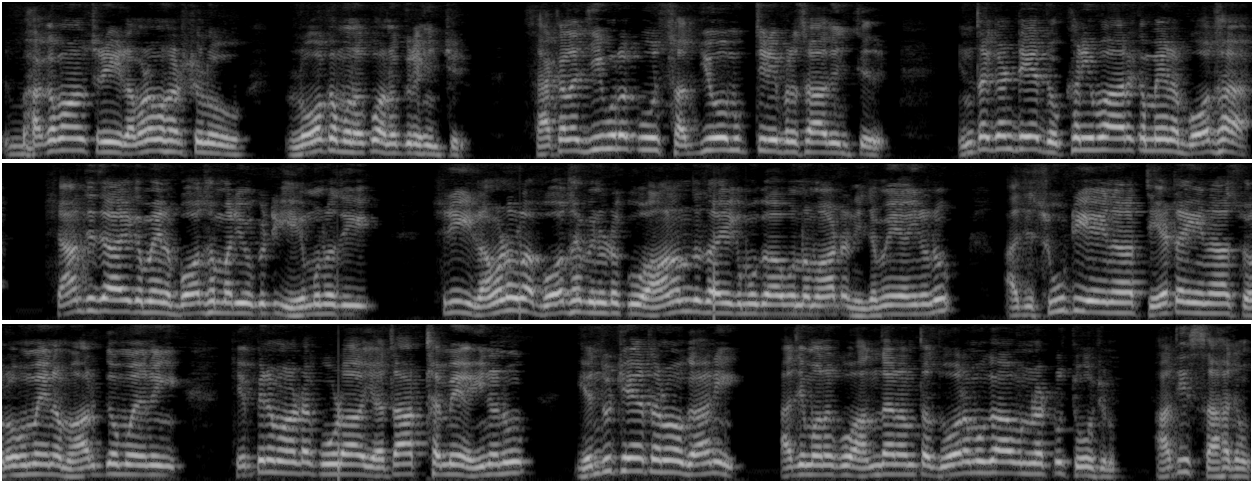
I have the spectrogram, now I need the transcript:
భగవాన్ శ్రీ రమణ మహర్షులు లోకమునకు అనుగ్రహించిరి. సకల జీవులకు సద్యోముక్తిని ప్రసాదించిరి. ఇంతకంటే దుఃఖ నివారకమైన బోధ శాంతిదాయకమైన బోధ మరి ఒకటి ఏమున్నది? శ్రీ రమణుల బోధ వినుటకు ఆనందదాయకముగా ఉన్న మాట నిజమే అయినను అది సూటి అయినా తేట అయినా సులభమైన మార్గము అని చెప్పిన మాట కూడా యథార్థమే అయినను ఎందుచేతనో గాని అది మనకు అందనంత దూరముగా ఉన్నట్టు తోచును. అది సహజం.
